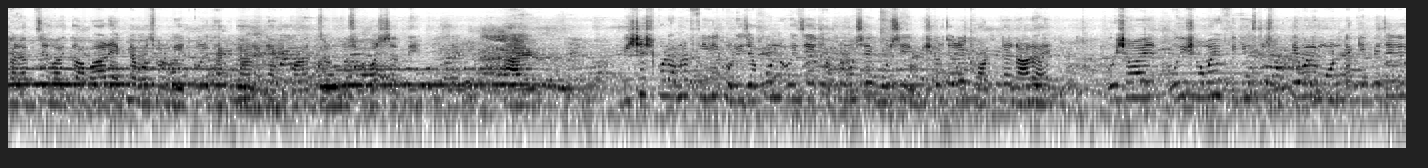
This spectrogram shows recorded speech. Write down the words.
খারাপ যে হয়তো আবার একটা বছর ওয়েট করে থাকতে হবে দেখা করার জন্য সবার সাথে। আর বিশেষ করে আমরা ফিল করি যখন ওই যে ঠাকুরমশাই বসে বিসর্জনের ঘরটা নাড়ায়, ওই সময়, ওই সময়ের ফিলিংসটা সত্যি আমার মনটা কেঁপে যায় যে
